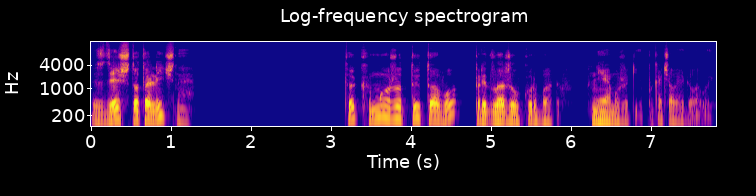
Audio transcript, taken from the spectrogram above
«Здесь что-то личное». «Так, может, ты того?» — предложил Курбатов. «Не, мужики», — покачал я головой.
